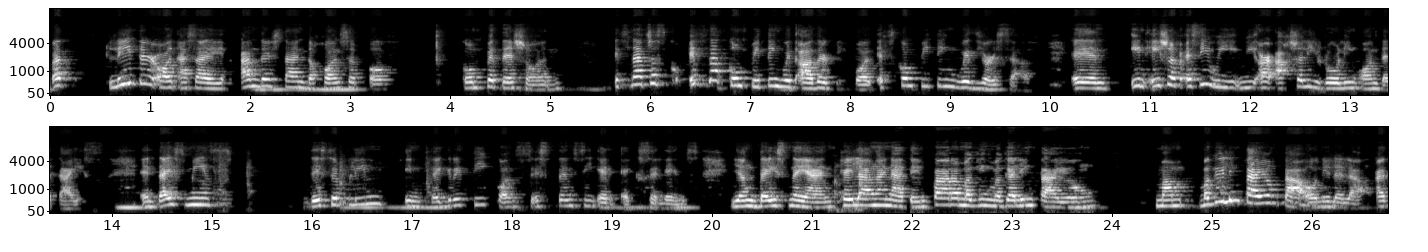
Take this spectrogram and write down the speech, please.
But later on as I understand the concept of competition, it's not just it's not competing with other people, it's competing with yourself. And in Asia SE we we are actually rolling on the dice. And dice means discipline, integrity, consistency, and excellence. Yung dice na yan, kailangan natin para maging magaling tayong magaling tayong tao nila lang. At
